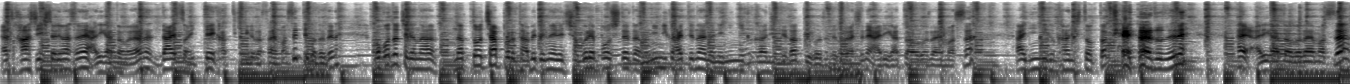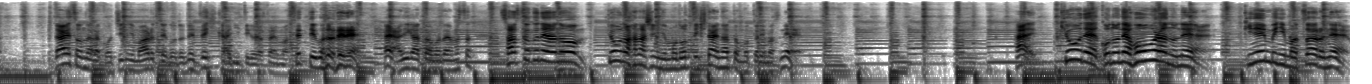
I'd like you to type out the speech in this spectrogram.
やつ配信しておりますね。ありがとうございます。ダイソー行って買ってきてくださいませってことでね。僕たちが納豆チャップル食べてね食レポしてたのニンニク入ってないのにニンニク感じてたっていうことでございますね。ありがとうございます。はいニンニク感じ取ったってことでね。はいありがとうございます。ダイソンならこっちにもあるということで、ぜひ買いに行ってくださいませ。っていうことでね、はい、ありがとうございます。早速ね、あの、今日の話に戻っていきたいなと思っておりますね。はい、今日ね、このね、ホームランのね、記念日にまつわるね、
